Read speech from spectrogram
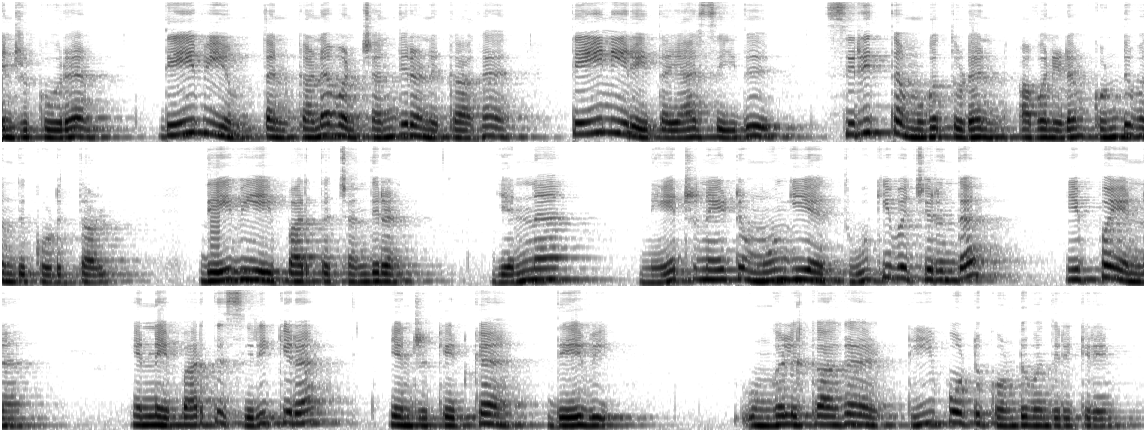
என்று கூற தேவியும் தன் கணவன் சந்திரனுக்காக தேநீரை தயார் செய்து சிரித்த முகத்துடன் அவனிடம் கொண்டு வந்து கொடுத்தாள். தேவியை பார்த்த சந்திரன் என்ன? நேற்று நேற்று மூங்கிய தூக்கி வச்சிருந்த? இப்போ என்ன? என்னை பார்த்து சிரிக்கிற? என்று கேட்க தேவி உங்களுக்காக டீ போட்டு கொண்டு வந்திருக்கிறேன்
